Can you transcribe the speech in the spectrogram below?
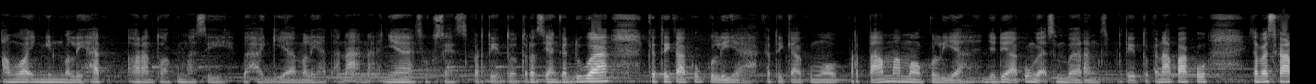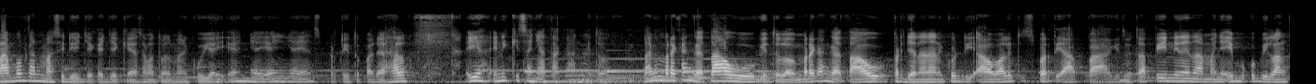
Allah ingin melihat orang tua aku masih bahagia melihat anak-anaknya sukses seperti itu. Terus yang kedua, ketika aku kuliah, ketika aku mau pertama mau kuliah, jadi aku nggak sembarang seperti itu. Kenapa aku sampai sekarang pun kan masih diajak-ajak ya sama teman-temanku ya ya ya ya, ya, ya seperti itu. Padahal iya ini kisah nyata kan gitu. Tapi mereka nggak tahu gitu loh. Mereka nggak tahu perjalananku di awal itu seperti apa gitu. Tapi ini namanya ibuku bilang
